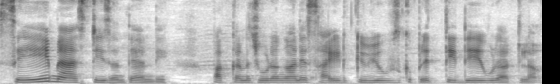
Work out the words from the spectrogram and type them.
సేమ్ యాస్టీజ్ అంతే అండి. పక్కన చూడంగానే సైడ్కి వ్యూస్కి ప్రతి దేవుడు అట్లా.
